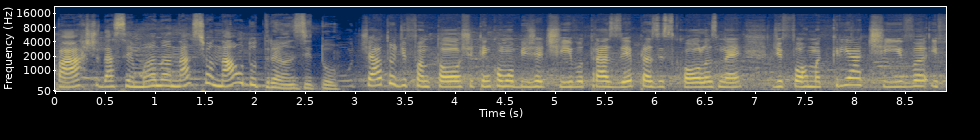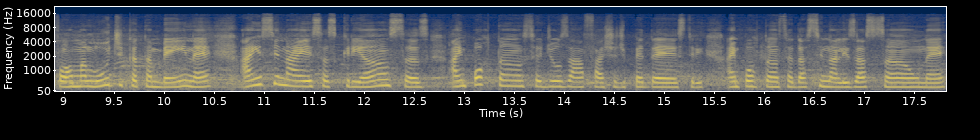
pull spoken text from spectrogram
parte da Semana Nacional do Trânsito. Teatro de Fantoche tem como objetivo trazer para as escolas, né, de forma criativa e forma lúdica também, né, a ensinar essas crianças a importância de usar a faixa de pedestre, a importância da sinalização, né,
